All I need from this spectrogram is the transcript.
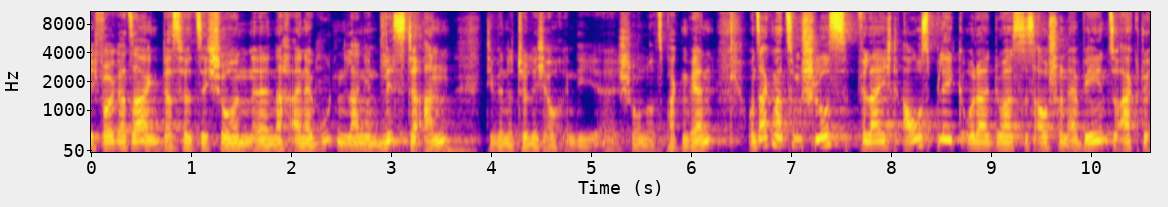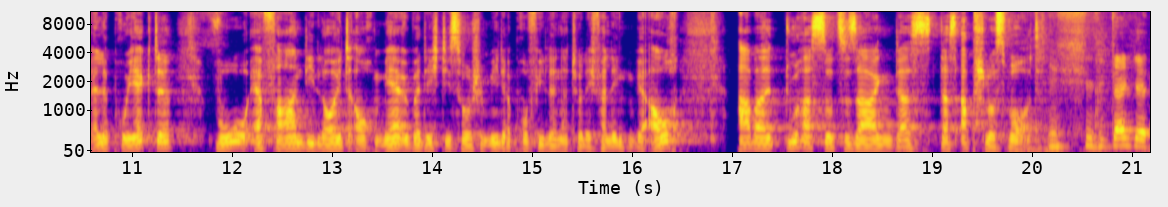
Ich wollte gerade sagen, das hört sich schon äh, nach einer guten langen Liste an, die wir natürlich auch in die äh, Shownotes packen werden. Und sag mal zum Schluss vielleicht Ausblick oder du hast es auch schon erwähnt, so aktuelle Projekte. Wo erfahren die Leute auch mehr über dich? Die Social Media Profile natürlich verlinken wir auch aber du hast sozusagen das, das Abschlusswort. Danke.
